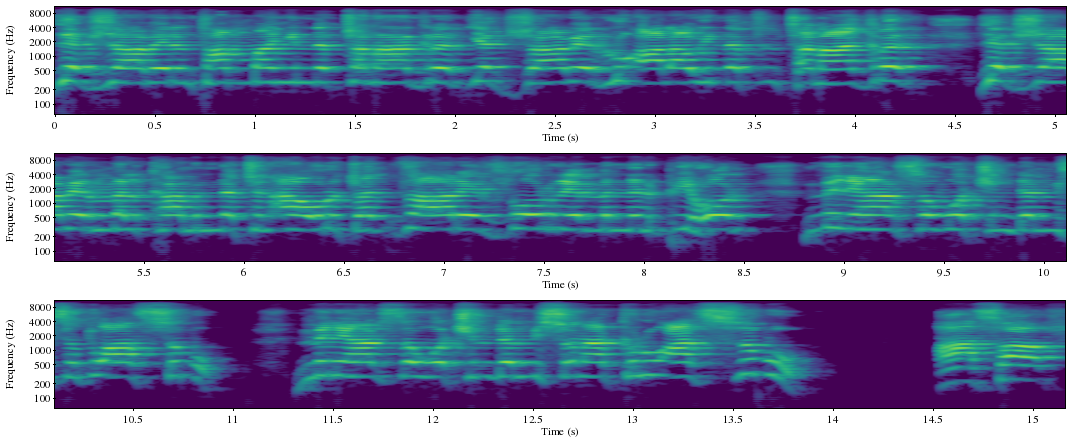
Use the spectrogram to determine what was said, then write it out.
የእግዚአብሔርን ታማኝነት ተናግረን የእግዚአብሔር ሉዓላዊነትን ተናግረን የእግዚአብሔር መልካምነትን አውርተን ዛሬ ዞር የምንል ቢሆን ምን ያህል ሰዎች እንደሚስቱ አስቡ። ምን ያህል ሰዎች እንደሚሰናክሉ አስቡ። አሳፍ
